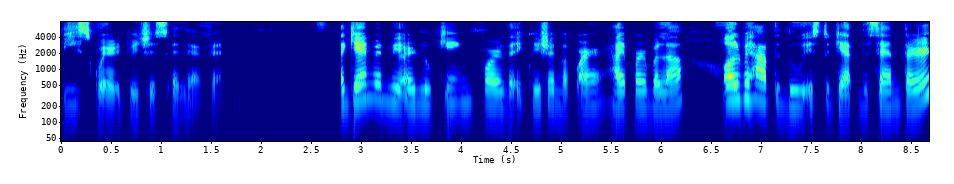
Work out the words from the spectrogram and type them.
b squared which is 11. Again, when we are looking for the equation of our hyperbola, all we have to do is to get the center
